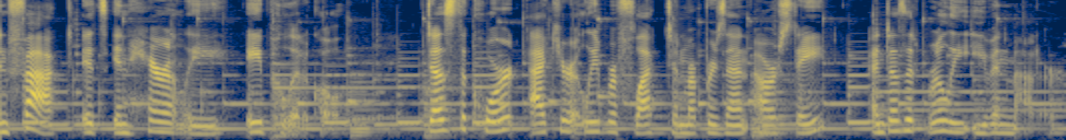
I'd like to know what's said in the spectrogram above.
In fact, it's inherently apolitical. Does the court accurately reflect and represent our state? And does it really even matter?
